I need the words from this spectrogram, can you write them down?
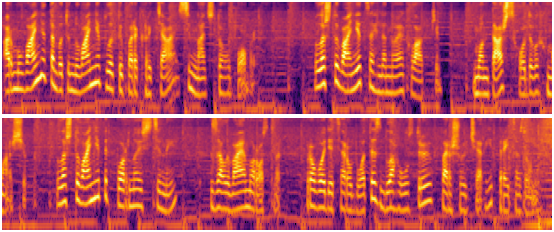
Армування та бетонування плити перекриття 17-го поверху. Влаштування цегляної кладки. Монтаж сходових маршів. Влаштування підпорної стіни. Заливаємо роствер. Проводяться роботи з благоустрою в першої черги третя зона.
